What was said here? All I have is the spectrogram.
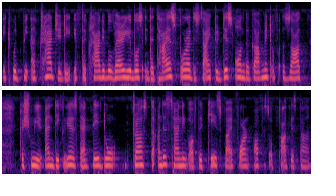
It would be a tragedy if the credible variables in the diaspora decide to disown the government of Azad Kashmir and declares that they don't trust the understanding of the case by Foreign Office of Pakistan.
